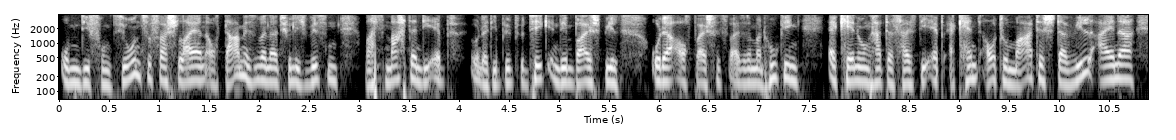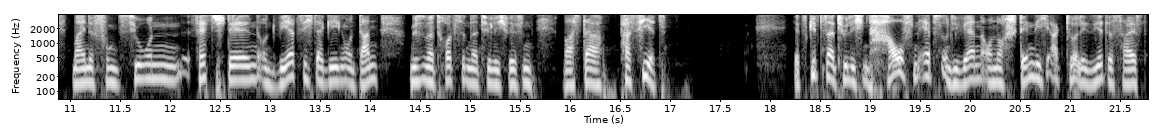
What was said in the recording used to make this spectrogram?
um die Funktion zu verschleiern. Auch da müssen wir natürlich wissen, was macht denn die App oder die Bibliothek in dem Beispiel oder auch beispielsweise, wenn man Hooking-Erkennung hat. Das heißt, die App erkennt automatisch, da will einer meine Funktionen feststellen und wehrt sich dagegen und dann müssen wir trotzdem natürlich wissen, was da passiert. Jetzt gibt's natürlich einen Haufen Apps und die werden auch noch ständig aktualisiert. Das heißt,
